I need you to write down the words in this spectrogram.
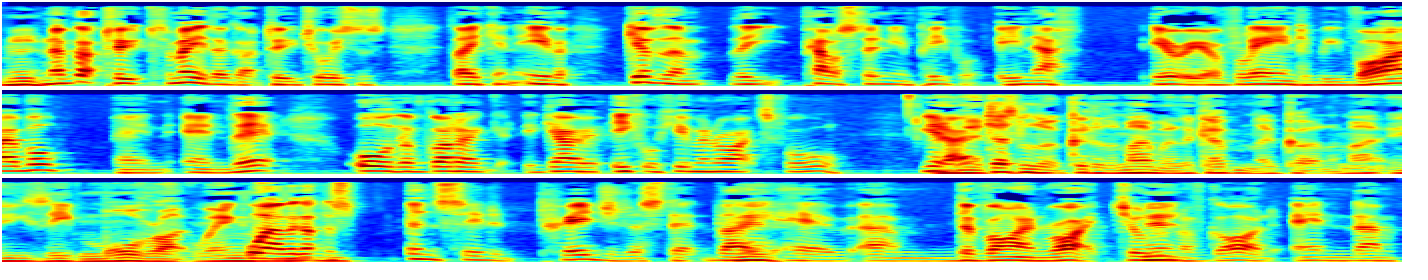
Yeah. And they've got two. To me, they've got two choices. They can either give them the Palestinian people enough area of land to be viable, and and that, or they've got to go equal human rights for all. You And know, it doesn't look good at the moment. The government they've got at the moment, he's even more right wing. Well, they've got this inseated prejudice that they Yeah. have um, divine right, children Yeah. of God, and um,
